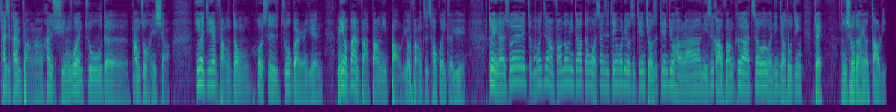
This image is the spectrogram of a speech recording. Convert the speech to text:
开始看房啊，和询问租屋的帮助很小，因为今天房东或是租管人员没有办法帮你保留房子超过一个月。对你来说，哎，怎么会这样？房东，你只要等我三十天或六十天、九十天就好啦。你是好房客啊，之后会稳定缴租金，对。你说的很有道理，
